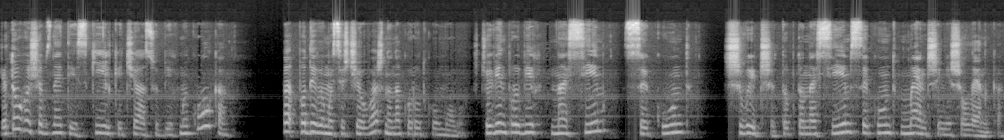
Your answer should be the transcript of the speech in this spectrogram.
Для того, щоб знайти, скільки часу біг Миколка, Подивимося ще уважно на коротку умову, що він пробіг на 7 секунд швидше, тобто на 7 секунд менше, ніж Оленка.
